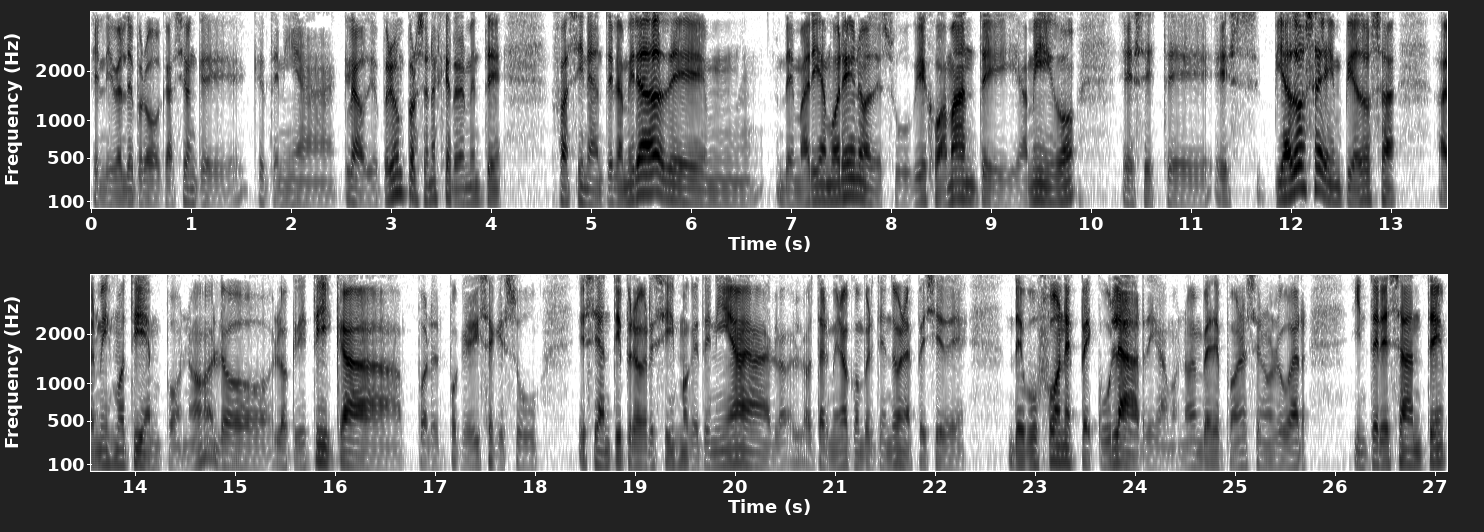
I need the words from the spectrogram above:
el nivel de provocación que, que tenía Claudio. Pero era un personaje realmente fascinante. La mirada de, mm, de María Moreno, de su viejo amante y amigo, es, este, es piadosa e impiedosa al mismo tiempo, ¿no? Lo, lo critica por, porque dice que su ese antiprogresismo que tenía lo, lo terminó convirtiendo en una especie de, de bufón especular, digamos, ¿no? En vez de ponerse en un lugar interesante,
